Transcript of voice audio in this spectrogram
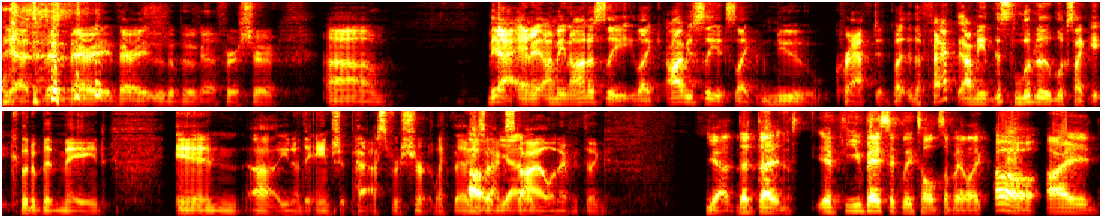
yeah, it's very, very ooga booga for sure. Um, yeah, and it, I mean, honestly, like obviously it's like new crafted, but the fact, I mean, this literally looks like it could have been made in, uh, you know, the ancient past for sure, like the Oh, exact yeah. style and everything. Yeah, that that if you basically told somebody like, "Oh, I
